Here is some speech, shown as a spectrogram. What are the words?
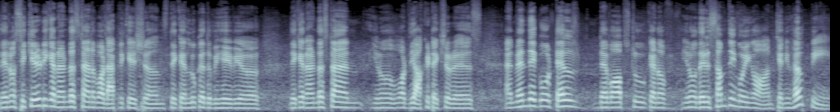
you know, security can understand about applications, they can look at the behavior, they can understand you know, what the architecture is, and when they go tell DevOps to kind of, you know, there is something going on, can you help me?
